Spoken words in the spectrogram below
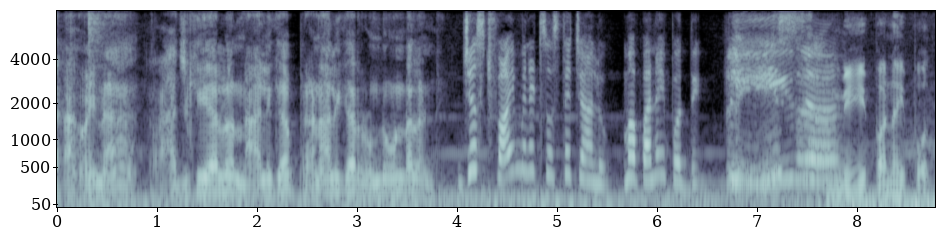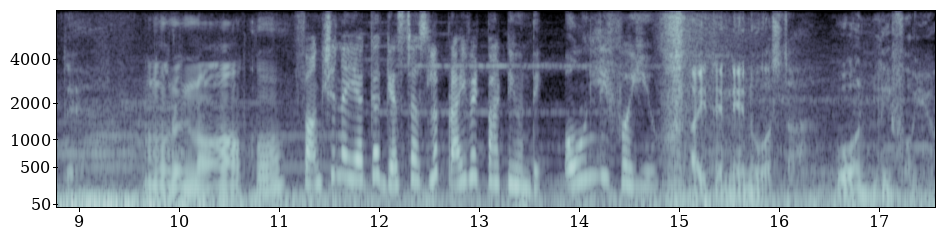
ఏమైనా? రాజకీయాల్లో నాలిక ప్రణాళిక రెండు ఉండాలండి. జస్ట్ ఫైవ్ మినిట్స్ వస్తే చాలు. మా పని అయిపోద్ది ప్లీజ్ మీ పని అయిపోద్ది మరి నాకు? ఫంక్షన్ అయ్యాక గెస్ట్ హౌస్లో ప్రైవేట్ పార్టీ ఉంది. ఓన్లీ ఫర్ యూ అయితే నేను వస్తా. Only for you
